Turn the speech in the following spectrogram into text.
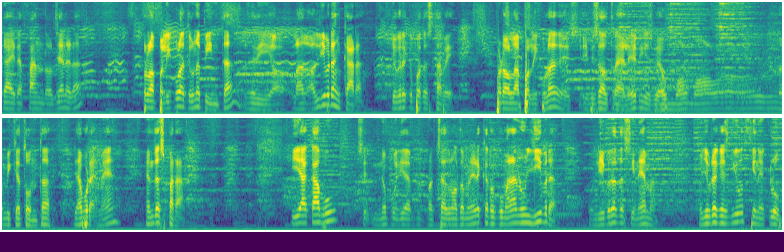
gaire fan del gènere però la pel·lícula té una pinta és a dir, el, el llibre encara jo crec que pot estar bé però la pel·lícula és, he vist el tràiler i es veu molt, molt una mica tonta. Ja veurem, eh? hem d'esperar. I acabo, no podia marxar d'una altra manera que recomanant un llibre un llibre de cinema un llibre que es diu Cineclub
